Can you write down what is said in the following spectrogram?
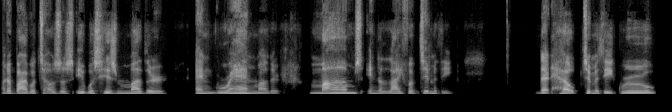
But the Bible tells us it was his mother and grandmother, moms in the life of Timothy, that helped Timothy grew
